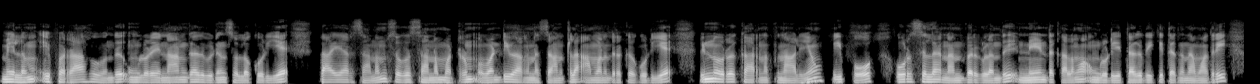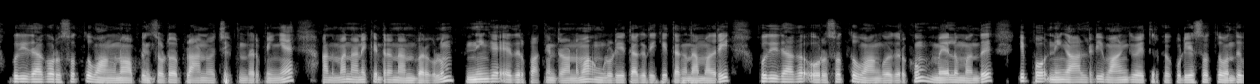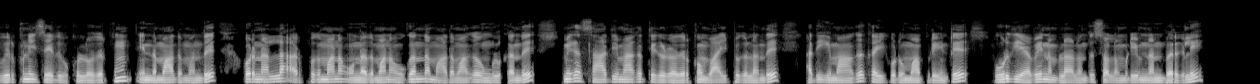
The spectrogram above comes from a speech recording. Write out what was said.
மேலும் இப்போ ராகு வந்து உங்களுடைய நான்காவது வீடுன்னு சொல்லக்கூடிய தாயார் ஸ்தானம் சுகஸ்தானம் மற்றும் வண்டி வாகன ஸ்தானத்தில் அமர்ந்திருக்கக்கூடிய இன்னொரு காரணத்தினாலையும் இப்போது ஒரு சில நண்பர்கள் வந்து நீண்ட காலமாக உங்களுடைய தகுதிக்கு தகுந்த மாதிரி புதிதாக ஒரு சொத்து வாங்கணும் அப்படின்னு சொல்லிட்டு ஒரு பிளான் வச்சுக்கிட்டு இருந்திருப்பீங்க. அந்த மாதிரி நினைக்கின்ற நண்பர்களும் நீங்கள் எதிர்பார்க்கின்றவனமா உங்களுடைய தகுதிக்கு தகுந்த மாதிரி புதிதாக ஒரு சொத்து வாங்குவதற்கும் மேலும் வந்து இப்போது நீங்கள் ஆல்ரெடி வாங்கி வைத்திருக்கக்கூடிய சொத்து வந்து விற்பனை செய்து கொள்வதற்கும் இந்த மாதம் வந்து ஒரு நல்ல அற்புதமான உன்னதமான உகந்த மாதமாக உங்களுக்கு வந்து மிக சாத்தியமாக திகழ்வதற்கும் வாய்ப்புகள் வந்து அதிகமாக கை அப்படின்ட்டு உறுதியாகவே நம்மளால் வந்து சொல்ல முடியும் நண்பர்களே.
